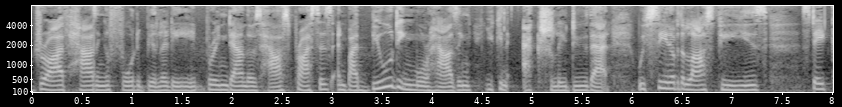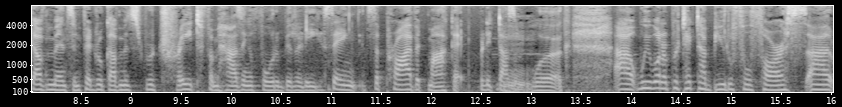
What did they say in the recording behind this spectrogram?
drive housing affordability, bring down those house prices, and by building more housing, you can actually do that. We've seen over the last few years state governments and federal governments retreat from housing affordability, saying it's the private market, but it doesn't mm. work. Uh, we want to protect our beautiful forests. Uh,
